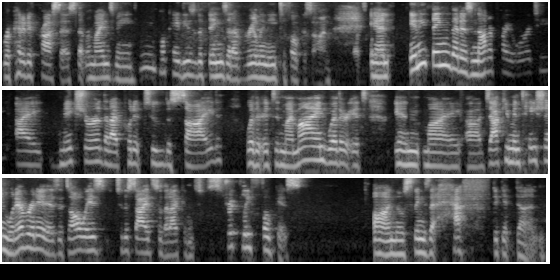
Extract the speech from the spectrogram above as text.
repetitive process that reminds me, "Hmm, okay, these are the things that I really need to focus on. That's And anything that is not a priority, I make sure that I put it to the side, whether it's in my mind, whether it's in my uh, documentation, whatever it is, it's always to the side so that I can strictly focus on those things that have to get done.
